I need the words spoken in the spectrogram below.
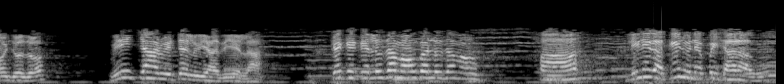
အောင်ကျော်စောမင်းကြားတွေတက်လို့ရသေးရဲ့လားကဲကဲကဲလှုပ်သမ်းမအောင်ကလှုပ်သမ်းမအောင်ဟာလေးလေးကကင်းတွေနဲ့ပိတ်ထားတာကို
